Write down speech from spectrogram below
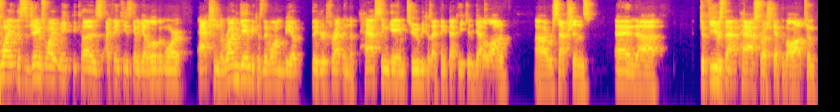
White. This is James White week because I think he's going to get a little bit more action in the run game because they want him to be a bigger threat in the passing game too because I think that he can get a lot of uh, receptions and uh, diffuse that pass rush, get the ball out to him.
